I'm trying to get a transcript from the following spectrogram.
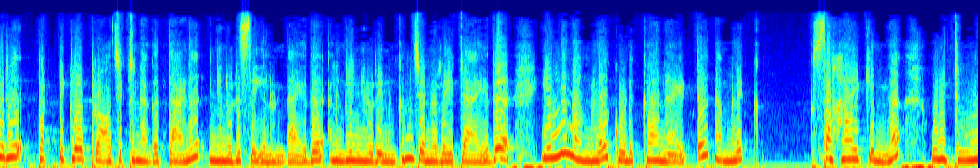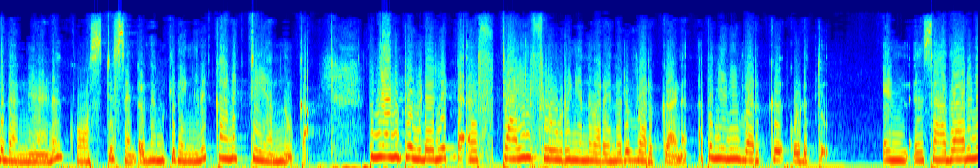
ഒരു പർട്ടിക്കുലർ പ്രോജക്റ്റിനകത്താണ് ഇങ്ങനൊരു സെയിൽ ഉണ്ടായത് അല്ലെങ്കിൽ ഇങ്ങനൊരു ഇൻകം ജനറേറ്റ് ആയത് എന്ന് നമ്മൾ കൊടുക്കാനായിട്ട് നമ്മളെ സഹായിക്കുന്ന ഒരു ടൂൾ തന്നെയാണ് കോസ്റ്റ് സെന്റർ നമുക്കിത് എങ്ങനെ കണക്ട് ചെയ്യാം നോക്കാം. അപ്പൊ ഞാനിപ്പോ ഇവിടെ ഒരു ടൈൽ ഫ്ലോറിംഗ് എന്ന് പറയുന്ന ഒരു വർക്കാണ്. അപ്പൊ ഞാൻ ഈ വർക്ക് കൊടുത്തു. സാധാരണ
